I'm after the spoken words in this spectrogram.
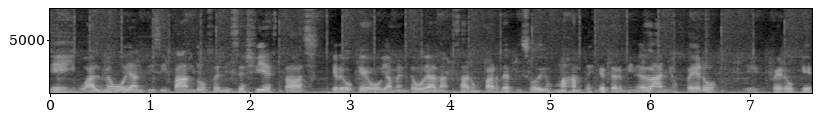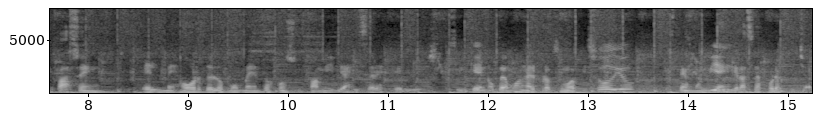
eh, igual me voy anticipando, felices fiestas, creo que obviamente voy a lanzar un par de episodios más antes que termine el año, pero eh, espero que pasen el mejor de los momentos con sus familias y seres queridos. Así que nos vemos en el próximo episodio, que estén muy bien, gracias por escuchar.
